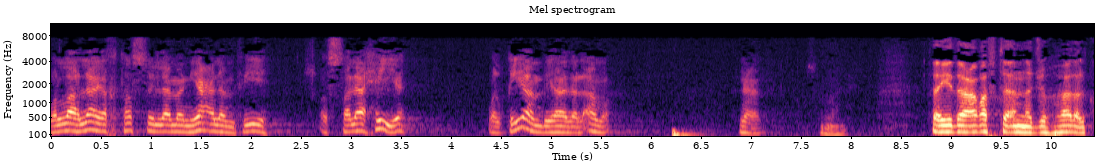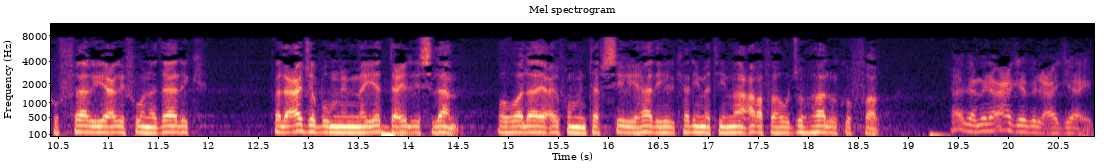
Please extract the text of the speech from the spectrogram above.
والله لا يختص إلا من يعلم فيه الصلاحية والقيام بهذا الأمر. نعم. فإذا عرفت أن جهال الكفار يعرفون ذلك فالعجب ممن يدعي الإسلام وهو لا يعرف من تفسير هذه الكلمة ما عرفه جهال الكفار. هذا من أعجب العجائب.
